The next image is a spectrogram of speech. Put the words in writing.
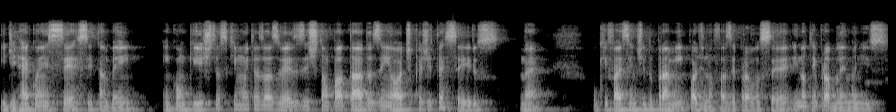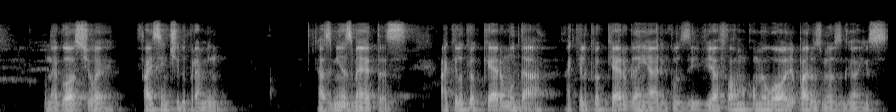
e de reconhecer-se também em conquistas que muitas das vezes estão pautadas em óticas de terceiros, né? O que faz sentido para mim pode não fazer para você e não tem problema nisso. O negócio é, faz sentido para mim? As minhas metas, aquilo que eu quero mudar, aquilo que eu quero ganhar, inclusive, e a forma como eu olho para os meus ganhos,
